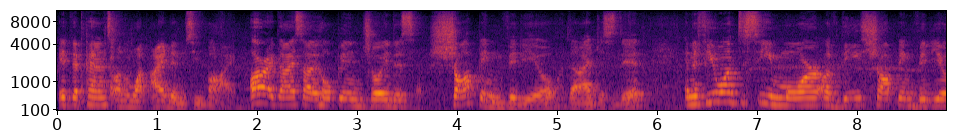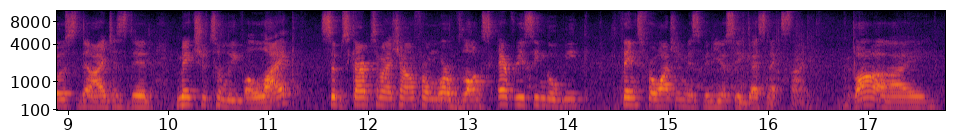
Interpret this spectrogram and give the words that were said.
It depends on what items you buy. Alright guys, I hope you enjoyed this shopping video that I just did. And if you want to see more of these shopping videos that I just did, make sure to leave a like, subscribe to my channel for more vlogs every single week. Thanks for watching this video. See you guys next time. Bye!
